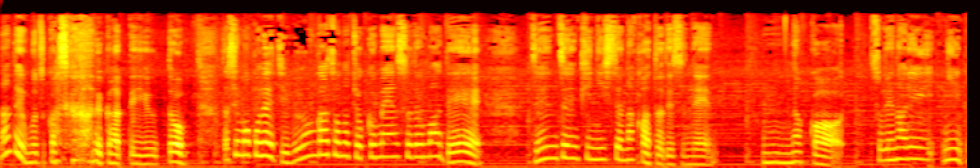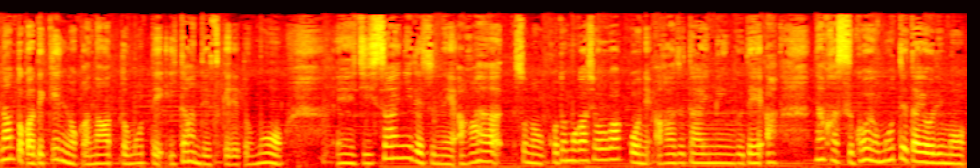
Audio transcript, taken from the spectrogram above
なんで難しくなるかっていうと私もこれ自分がその直面するまで全然気にしてなかったですね。うん、なんかそれなりになんとかできるのかなと思っていたんですけれども、えー、実際にですね上がその子供が小学校に上がるタイミングであなんかすごい思ってたよりも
